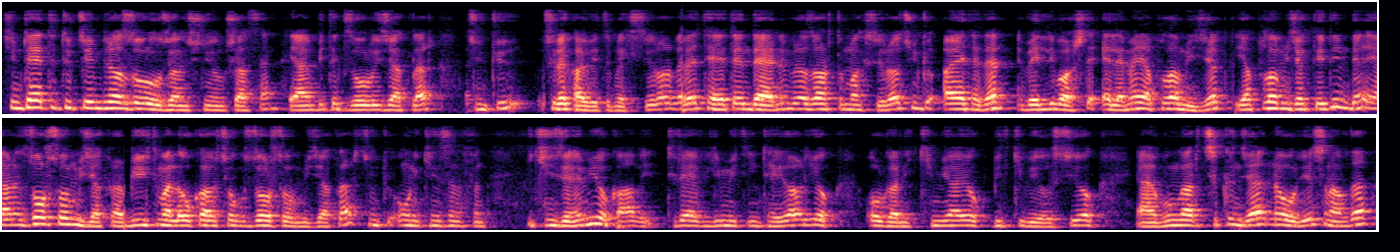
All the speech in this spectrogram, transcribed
Şimdi TYT Türkçenin biraz zor olacağını düşünüyorum şahsen. Yani bir tık zorlayacaklar. Çünkü süre kaybettirmek istiyorlar ve TYT'nin değerini biraz arttırmak istiyorlar. Çünkü AYT'den belli başlı eleme yapılamayacak. Yapılamayacak dediğimde yani zor sormayacaklar. Büyük ihtimalle o kadar çok zor sormayacaklar. Çünkü 12. sınıfın ikinci dönemi yok abi. Türev, limit, integral yok. Organik kimya yok. Bitki biyolojisi yok. Yani bunlar çıkınca ne oluyor sınavda?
